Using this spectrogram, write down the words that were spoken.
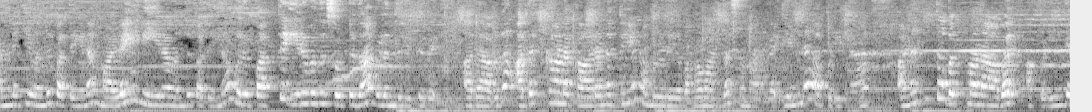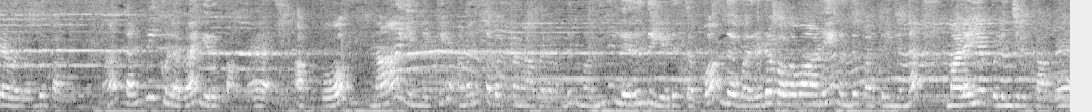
அன்னைக்கு வந்து பாத்தீங்கன்னா மழை நீரை வந்து பாத்தீங்கன்னா ஒரு பத்து இருபது சொட்டு தான் விழுந்திருக்குது அதாவது அதற்கான காரணத்தையும் நம்மளுடைய பகவான் தான் சொன்னாங்க. என்ன அப்படின்னா அனந்த பத்மநாபர் அப்படிங்கிறவர் வந்து பாத்தீங்கன்னா தண்ணிக்குள்ளதான் இருப்பாங்க. அப்போ நான் இன்னைக்கு அனந்த பத்மநாபரை வந்து மண்ணில இருந்து எடுத்தப்போ அந்த வருட பகவானே வந்து பாத்தீங்கன்னா மலையை பிழிஞ்சிருக்காங்க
